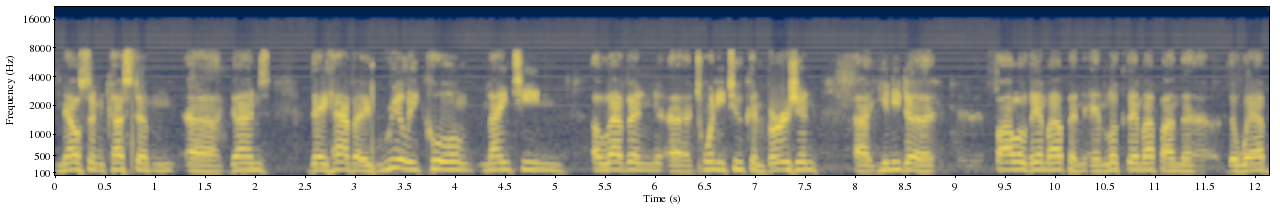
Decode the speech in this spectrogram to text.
Nelson Custom uh, Guns. They have a really cool 1911 uh, 22 conversion. Uh, you need to follow them up and, and look them up on the, the web.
